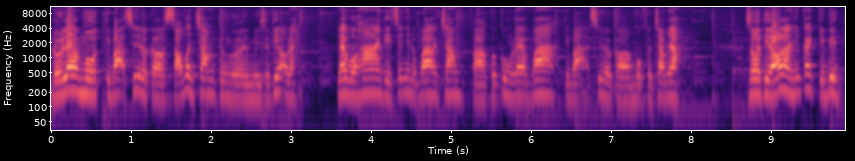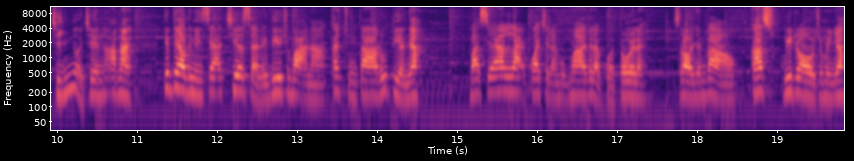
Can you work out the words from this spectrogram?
Đối level 1 thì bạn sẽ nhận được ờ, 6% từ người mình giới thiệu này. Level 2 thì sẽ nhận được 3% và cuối cùng level 3 thì bạn sẽ được 1% ờ, nha. Rồi thì đó là những cách kiếm tiền chính ở trên app này. Tiếp theo thì mình sẽ chia sẻ review cho bạn là cách chúng ta rút tiền nha. Bạn sẽ lại quay trở lại mục mai tức là của tôi này. Sau đó nhấn vào Cash withdrawal cho mình nha.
